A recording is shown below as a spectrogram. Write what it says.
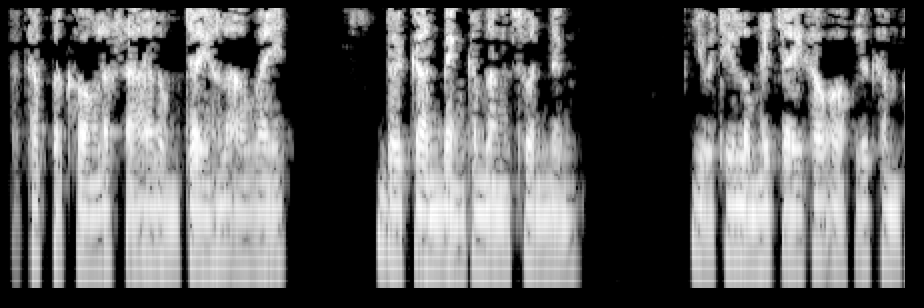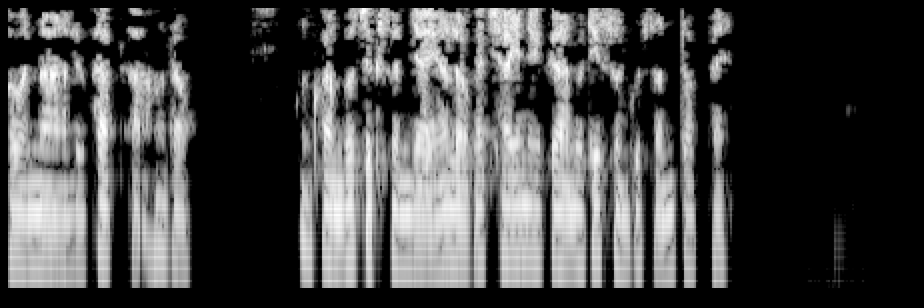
ประคับประคองรักษาอารมณ์ใจของเราเอาไว้ โดยการแบ่งกำลังส่วนหนึ่ง อยู่ที่ลมหายใจเข้าออกหรือคำภาวนาหรือภาพพระของเราความรู้สึกส่วนใหญ่เราก็ใช้ในการอุทิศส่วนกุศลต่อไป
